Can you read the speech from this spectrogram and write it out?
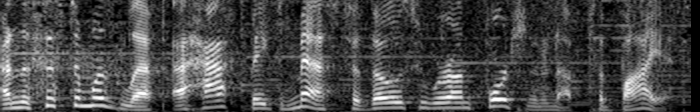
and the system was left a half-baked mess to those who were unfortunate enough to buy it.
